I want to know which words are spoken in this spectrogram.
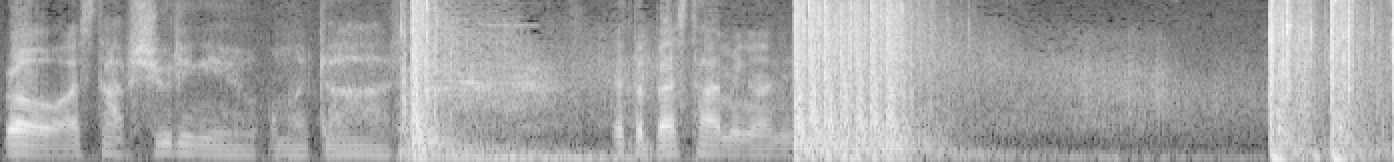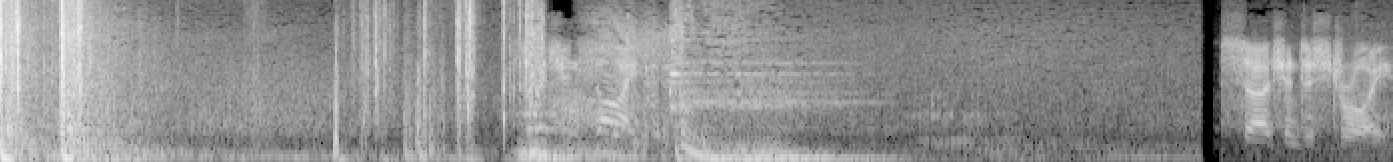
Bro, I stopped shooting you. Oh my god. Get the best timing on you. Switch inside. Search and destroy.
